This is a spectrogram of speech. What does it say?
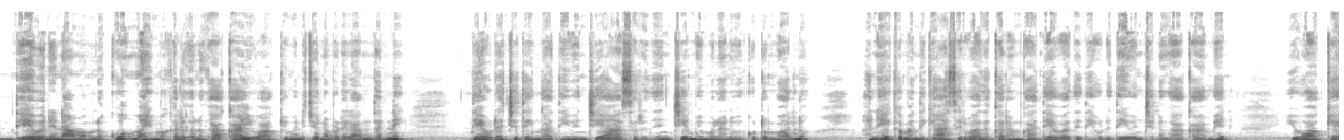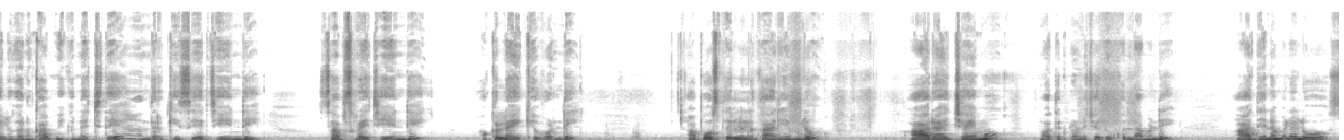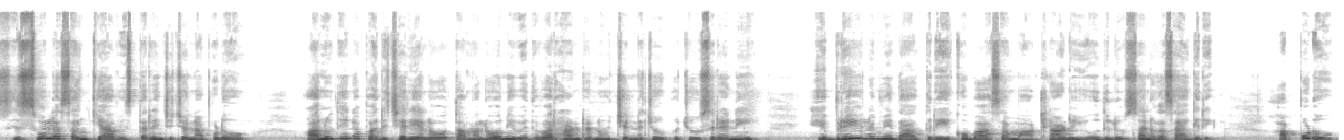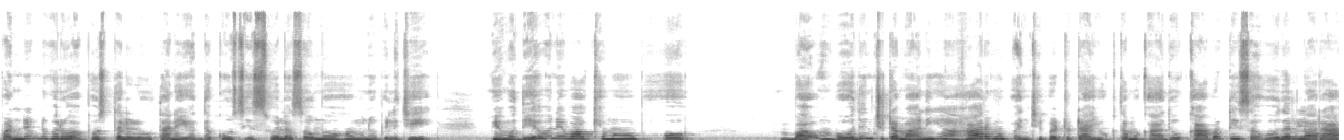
దేవుని నామమునకు మహిమ కలుగును కాక ఈ వాక్యముని చిన్న బిడ్డలందరినీ దేవుడు దీవించి ఆశీర్వదించి మిమ్మల్ని మీ కుటుంబాలను అనేక మందికి ఆశీర్వాదకరంగా దేవాది దేవుడు దీవించనుగా కామెన్ ఆమె ఈ వాక్యాలు కనుక మీకు నచ్చితే అందరికీ షేర్ చేయండి సబ్స్క్రైబ్ చేయండి ఒక లైక్ ఇవ్వండి. అపోస్తుల కార్యములు ఆరు అధ్యాయము మొదటి నుండి చదువుకుందామండి. ఆ దినములలో శిశువుల సంఖ్య విస్తరించుచున్నప్పుడు అనుదిన పరిచర్యలో తమలోని విధవర్హంటను చిన్నచూపు చూసిరని హెబ్రియుల మీద గ్రీకు భాష మాట్లాడు యూదులు సనగసాగిరి. అప్పుడు పన్నెండుగురు అపుస్తలు తన యొద్దకు శిశువుల సమూహమును పిలిచి మేము దేవుని వాక్యము బో బోధించుట మాని ఆహారము పంచిపెట్టుట యుక్తము కాదు. కాబట్టి సహోదరులారా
